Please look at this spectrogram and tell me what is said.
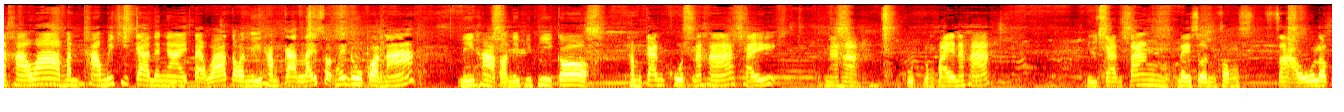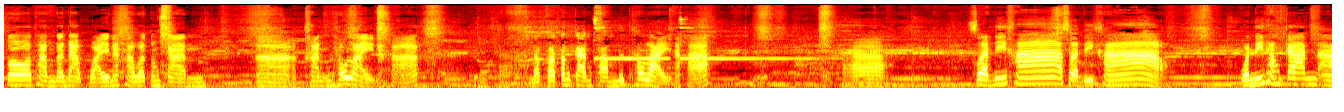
นะคะว่ามันทำวิธีการยังไง แต่ว่าตอนนี้ทำการไลฟ์สดให้ดูก่อนนะ นี่ค่ะ ตอนนี้พี่ๆก็ ทำการขุดนะคะใช้นะคะขุดลงไปนะคะ มีการตั้งในส่วนของเสาแล้วก็ทำระดับไว้นะคะ ว่าต้องการอ่าคันเท่าไหร่นะคะะแล้วก็ต้องการความลึกเท่าไหร่นะคะค่ะสวัสดีค่ะ สวัสดีค่ะ วันนี้ทำการอ่า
